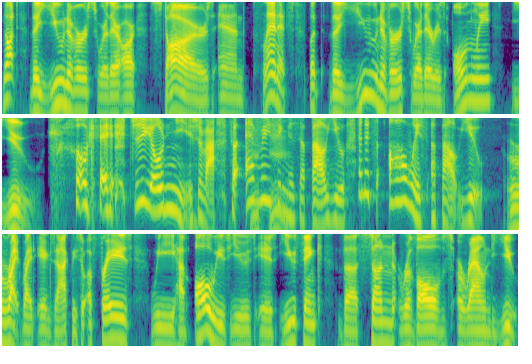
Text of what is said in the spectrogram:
Not the universe where there are stars and planets, but the youniverse where there is only you. OK，只有你是吧？So everything is about you, and it's always about you. Right, right, exactly. So a phrase we have always used is you think the sun revolves around you.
